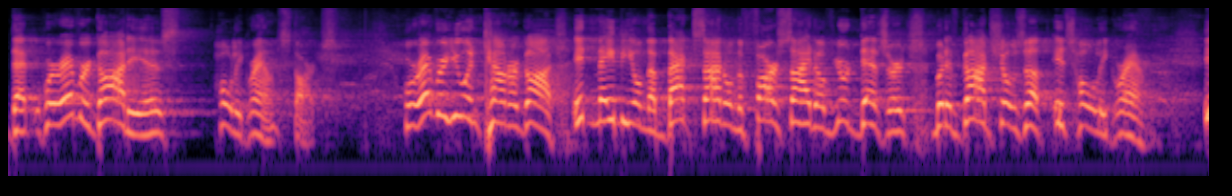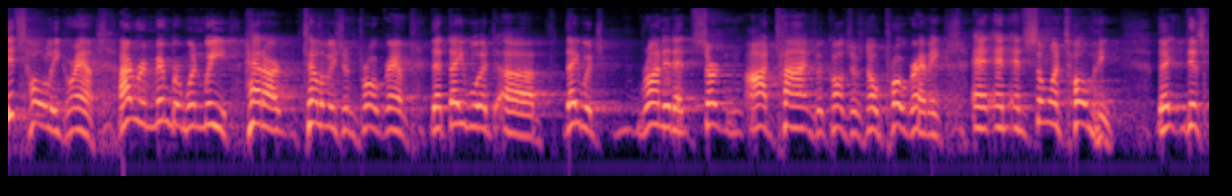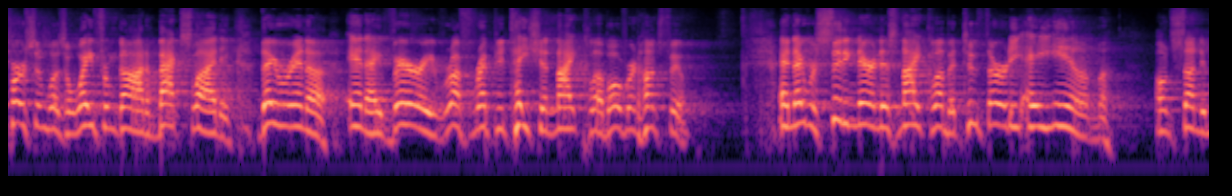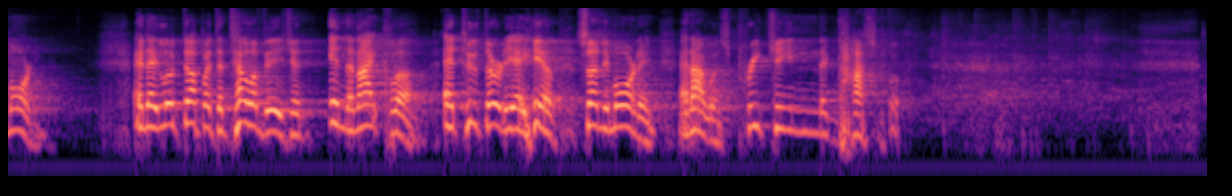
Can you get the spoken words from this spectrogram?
that wherever God is, holy ground starts. Wherever you encounter God, it may be on the backside, on the far side of your desert, but if God shows up, it's holy ground. It's holy ground. I remember when we had our television program that they would uh, they would run it at certain odd times because there's no programming, and, and, and someone told me that this person was away from God and backsliding. They were in a in a very rough reputation nightclub over in Huntsville. And they were sitting there in this nightclub at 2:30 a.m. on Sunday morning. And they looked up at the television in the nightclub at 2:30 a.m. Sunday morning, and I was preaching the gospel.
